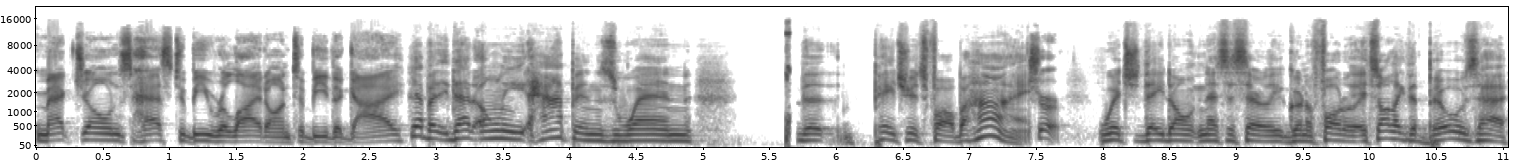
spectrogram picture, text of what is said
Mac Jones has to be relied on to be the guy, Yeah, but that only happens when the Patriots fall behind. Sure. Which they don't necessarily going to fall. to. It's not like the Bills have.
